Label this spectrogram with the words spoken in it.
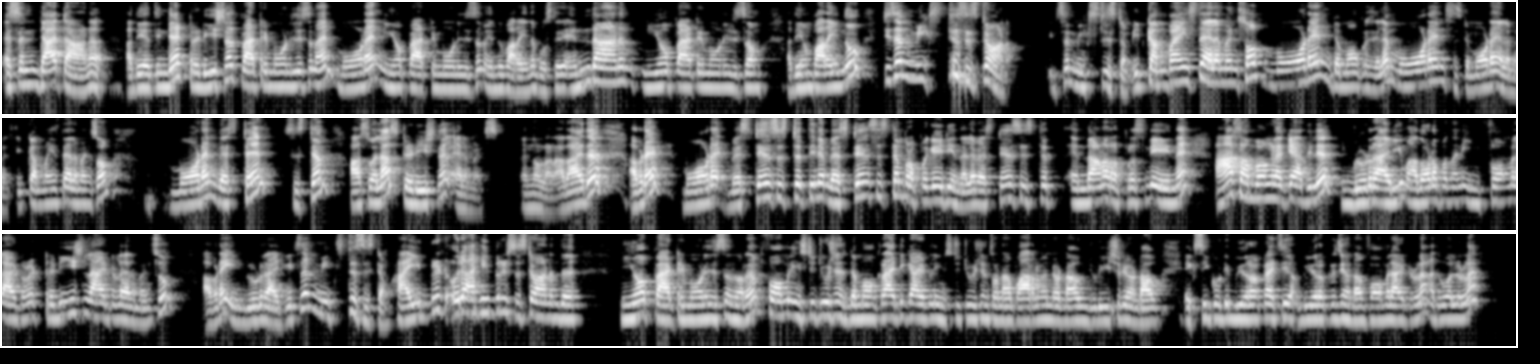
എസൻ ഡാറ്റ് ആണ്. അദ്ദേഹത്തിന്റെ traditional patrimonialism and modern neo patrimonialism എന്ന് പറയുന്ന പുസ്തകം. എന്താണ് നിയോ പാട്രിമോണിയലിസം അദ്ദേഹം പറയുന്നു it is a mixed system ആണ്. It's a mixed system it combines the elements of modern democracy അല്ലെ modern system modern elements it combines the elements of modern western system as well as traditional elements എന്നുള്ളതാണ്. അതായത് അവിടെ modern western സിസ്റ്റത്തിനെ western system propagate ചെയ്യുന്ന അല്ലെ western system എന്താണോ represent ചെയ്യുന്നത് ആ സംഭവങ്ങളൊക്കെ അതിൽ ഇൻക്ലൂഡഡ് ആയിരിക്കും. അതോടൊപ്പം തന്നെ ഇൻഫോർമൽ ആയിട്ടുള്ള ട്രഡീഷണൽ ആയിട്ടുള്ള എലമെന്റ്സും അവിടെ ഇൻക്ലൂഡഡ് ആയിരിക്കും. It's a mixed system hybrid ഒരു ഹൈബ്രിഡ് സിസ്റ്റം എന്ത്? നിയോ പാട്രിമോണിയൽസ് എന്ന് പറയുന്നത്. ഫോമൽ ഇൻസ്റ്റിറ്റ്യൂഷൻസ് ഡെമോക്രാറ്റിക് ആയിട്ടുള്ള ഇൻസ്റ്റിറ്റ്യൂഷൻസ് ഉണ്ടാവും. പാർലമെന്റ് ഉണ്ടാവും ജുഡീഷ്യറി ഉണ്ടാവും എക്സിക്യൂട്ടീവ് ബ്യൂറോക്രാസി ബ്യൂറോക്രസി ഉണ്ടാവും. ഫോമൽ ആയിട്ടുള്ള അതുപോലുള്ള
